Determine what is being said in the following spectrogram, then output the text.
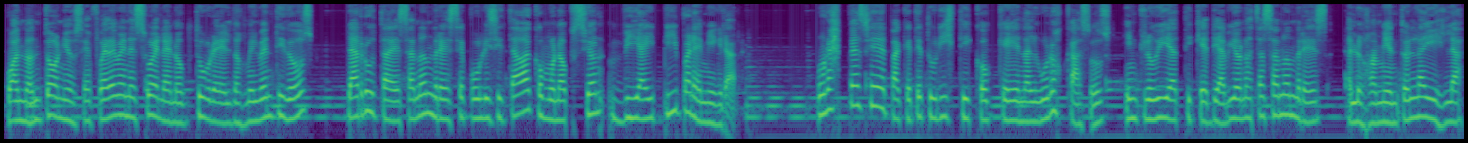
Cuando Antonio se fue de Venezuela en octubre del 2022, la ruta de San Andrés se publicitaba como una opción VIP para emigrar. Una especie de paquete turístico que en algunos casos incluía ticket de avión hasta San Andrés, alojamiento en la isla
